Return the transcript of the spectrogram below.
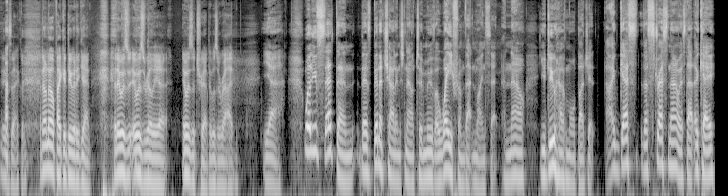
exactly. I don't know if I could do it again, but it was it was really a it was a trip. It was a ride. Yeah. Well, you've said then there's been a challenge now to move away from that mindset, and now you do have more budget. I guess the stress now is that, okay,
